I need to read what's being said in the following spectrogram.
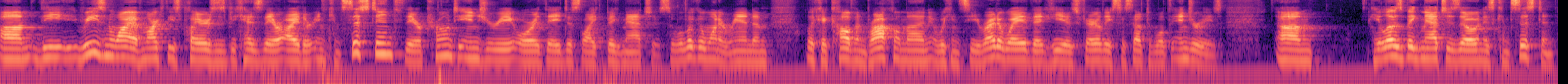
um, the reason why I've marked these players is because they are either inconsistent, they are prone to injury, or they dislike big matches. So we'll look at one at random, look at Calvin Brackelmann, and we can see right away that he is fairly susceptible to injuries. Um, he loves big matches though and is consistent.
